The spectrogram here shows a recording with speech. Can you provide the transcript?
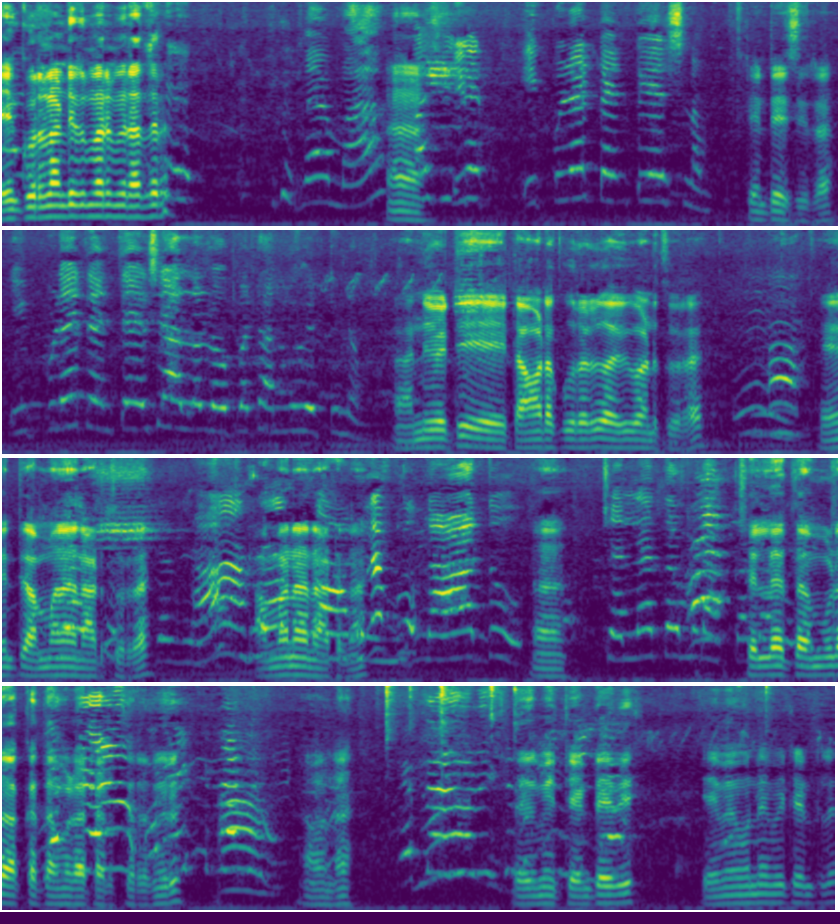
ఏం కూరలు అంటారు మరి మీరు అందరు ఆ. ఇప్పుడే టెంట్ వేసినాం. టెంట్ వేసిర్రా? అన్ని పెట్టి టమాటా కూరలు అవి వండుతుర్రా? ఏంటి అమ్మ నాన్న ఆడుతుర్రా? అమ్మ నాన్న ఆటనా. చెల్లె తమ్ముడు అక్క. తమ్ముడు ఆట ఆడుతుర్రా మీరు. అవునా? ఏది మీ టెంట్ ఏది? ఏమేమి ఉన్నాయి మీ టెంట్లో?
